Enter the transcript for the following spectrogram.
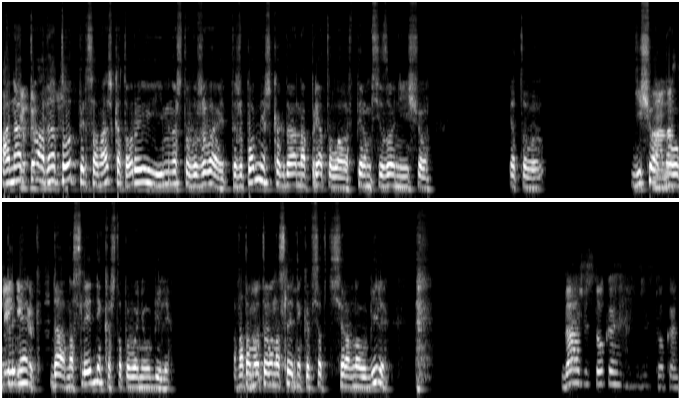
Она, Я прям она тот персонаж, который именно что выживает. Ты же помнишь, когда она прятала в первом сезоне еще этого еще А, одного племянника, да, наследника, чтобы его не убили. А потом Ну. этого наследника все-таки все равно убили. Да, жестоко, жестоко.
